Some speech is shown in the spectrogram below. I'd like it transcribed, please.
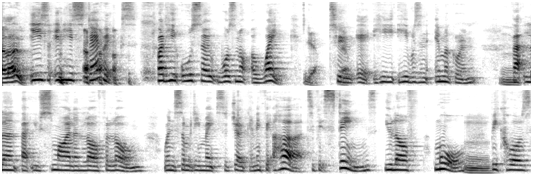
hello. He's in hysterics, but he also was not awake Yeah. To yeah. Mm. it. He he was an immigrant that learnt that you smile and laugh along when somebody makes a joke, and if it hurts, if it stings, you laugh more Mm. because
